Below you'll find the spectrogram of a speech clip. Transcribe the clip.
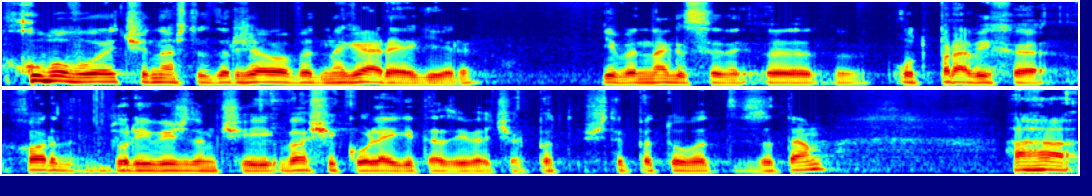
Хубаво е, че нашата държава веднага реагира и веднага се е, отправиха хора. Дори виждам, че и ваши колеги тази вечер път, ще пътуват за там. А,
